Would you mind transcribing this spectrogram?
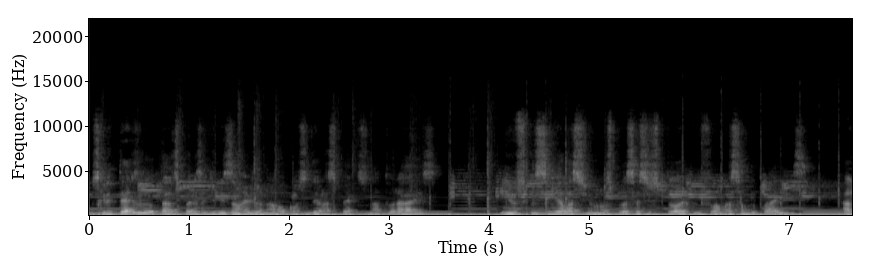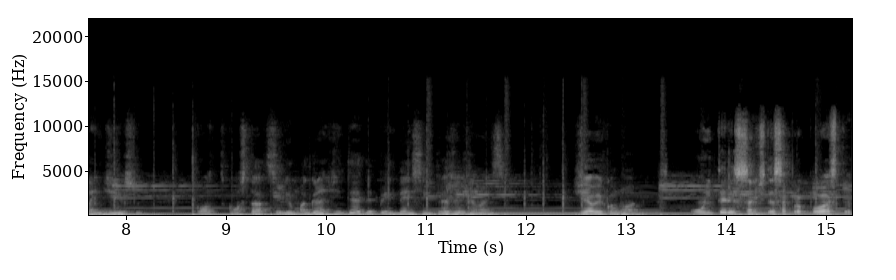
Os critérios adotados para essa divisão regional consideram aspectos naturais e os que se relacionam aos processos históricos de formação do país. Além disso, constata-se uma grande interdependência entre as regiões geoeconômicas. O interessante dessa proposta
